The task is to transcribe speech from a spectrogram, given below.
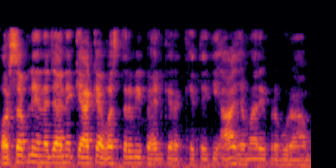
और सबने न जाने क्या क्या वस्त्र भी पहन के रखे थे कि आज हमारे प्रभु राम,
